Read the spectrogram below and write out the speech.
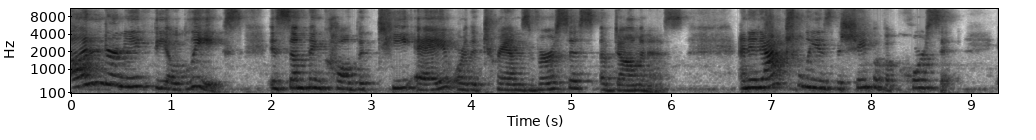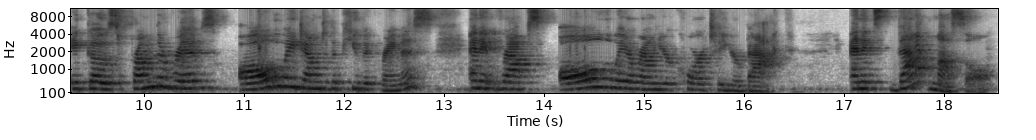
Underneath the obliques is something called the TA or the transversus abdominis. And it actually is the shape of a corset. It goes from the ribs all the way down to the pubic ramus, and it wraps all the way around your core to your back. And it's that muscle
